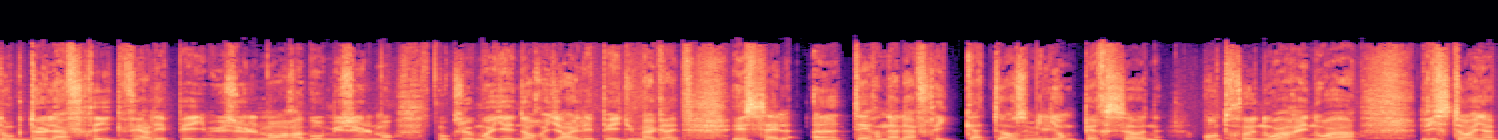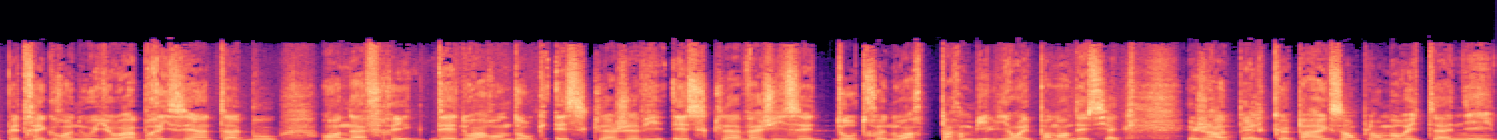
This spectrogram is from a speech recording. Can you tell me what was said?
Donc de l'Afrique vers les pays musulmans, arabo-musulmans. Donc le Moyen-Orient et les pays du Maghreb. Et celle interne à l'Afrique, 14 millions de personnes, entre noirs et noirs. L'historien Pétré Grenouillot a brisé un tabou. En Afrique, des noirs ont donc esclavagisé d'autres noirs par millions et pendant des siècles. Et je rappelle que par exemple en Mauritanie,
